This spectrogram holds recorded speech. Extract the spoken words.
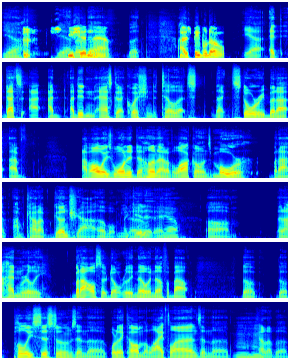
yeah, yeah, you no shouldn't doubt. have. But I- Most people don't. Yeah, it, that's I, I I didn't ask that question to tell that that story, but I, I've I've always wanted to hunt out of lock-ons more, but I I'm kind of gun shy of them. You I know, get it. and, yeah. Um, and I hadn't really, but I also don't really know enough about the the pulley systems and the what do they call them, the lifelines and the Mhm. kind of the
